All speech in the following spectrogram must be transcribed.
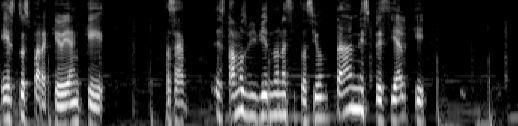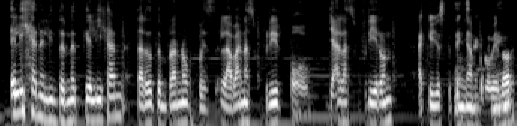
esto es para que vean que, o sea, estamos viviendo una situación tan especial que elijan el internet que elijan, tarde o temprano, pues la van a sufrir o ya la sufrieron aquellos que tengan proveedor.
